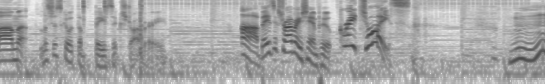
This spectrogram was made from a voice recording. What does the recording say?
Um, let's just go with the basic strawberry. Ah, basic strawberry shampoo. Great choice! Hmm,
